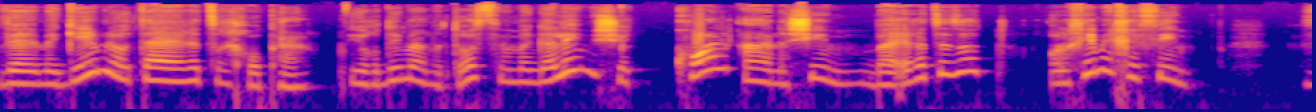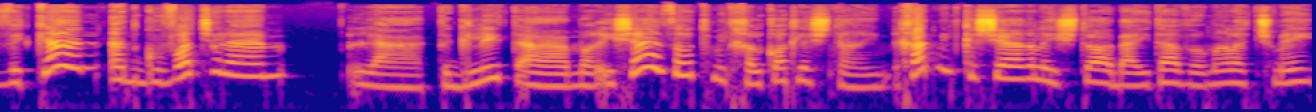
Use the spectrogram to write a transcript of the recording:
והם מגיעים לאותה ארץ רחוקה, יורדים מהמטוס ומגלים שכל האנשים בארץ הזאת הולכים יחפים. וכאן התגובות שלהם לתגלית המרעישה הזאת מתחלקות לשתיים. אחד מתקשר לאשתו הביתה ואומר לה, תשמעי,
